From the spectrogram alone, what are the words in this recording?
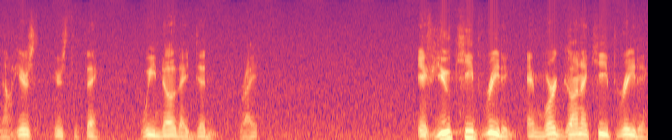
Now, here's, here's the thing we know they didn't, right? if you keep reading, and we're going to keep reading,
